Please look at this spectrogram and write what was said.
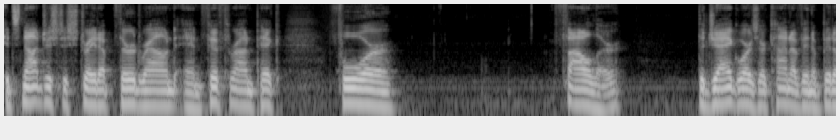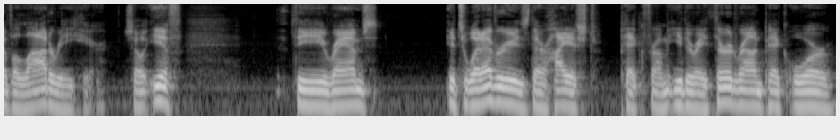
it's not just a straight up third round and fifth round pick for Fowler. The Jaguars are kind of in a bit of a lottery here. So if the Rams, it's whatever is their highest pick from either a third round pick or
